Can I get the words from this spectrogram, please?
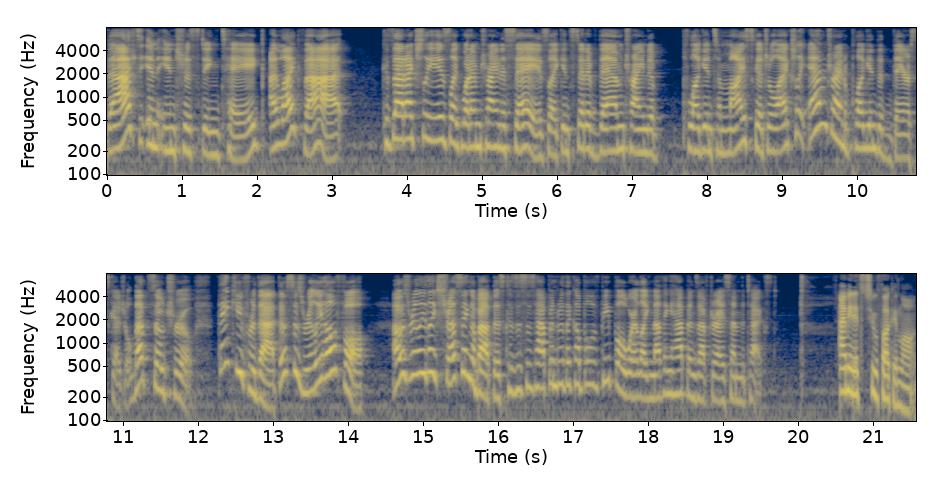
That's an interesting take. I like that. Because that actually is like what I'm trying to say. Is like instead of them trying to plug into my schedule, I actually am trying to plug into their schedule. That's so true. Thank you for that. This was really helpful. I was really like stressing about this because this has happened with a couple of people where like nothing happens after I send the text. I mean, it's too fucking long.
